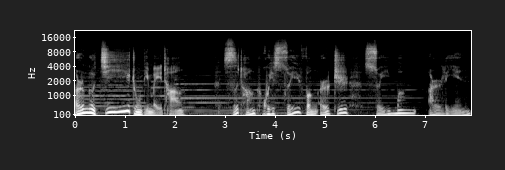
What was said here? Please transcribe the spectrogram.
而我记忆中的美长。时常会随风而至，随梦而临。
